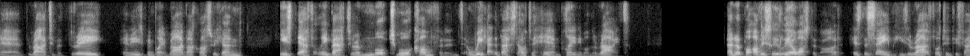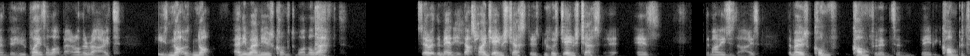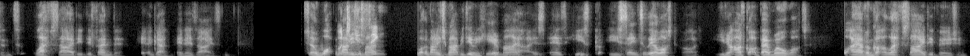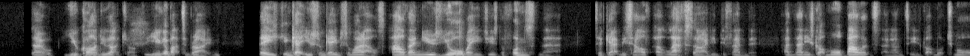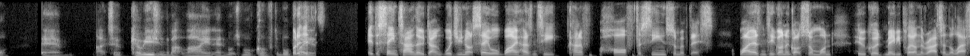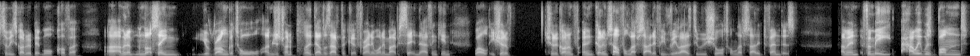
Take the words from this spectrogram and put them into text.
uh, the right of a three, and he's been playing right back last weekend. he's definitely better and much more confident, and we get the best out of him playing him on the right. And uh, but obviously Leo Ostigard is the same. He's a right-footed defender who plays a lot better on the right. He's not not anywhere near as comfortable on the left. So at the minute, that's why James Chester is because James Chester is the manager's eyes the most comf- confident and maybe competent left-sided defender again in his eyes. So what the What manager might, think? what the manager might be doing here, in my eyes, is he's he's saying to Leo Ostigard, you know, I've got a Ben Wilmot, but I haven't got a left-sided version, so you can't do that job. So you go back to Brighton. They can get you some games somewhere else. I'll then use your wages, the funds there, to get myself a left-sided defender, and then he's got more balance. Then, and he's got much more, um, like so cohesion in the back line and much more comfortable But players. At the same time, though, Dan, would you not say, well, why hasn't he kind of half foreseen some of this? Why hasn't he gone and got someone who could maybe play on the right and the left, so he's got a bit more cover? Uh, I mean, I'm not saying you're wrong at all. I'm just trying to play devil's advocate for anyone who might be sitting there thinking, well, he should have should have gone and got himself a left side if he realised he was short on left-sided defenders. I mean, for me, how he was bombed.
